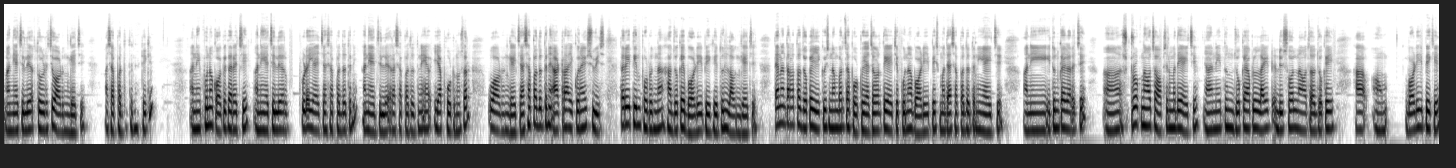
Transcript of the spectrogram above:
आणि याची लेअर थोडीशी वाढून घ्यायची. अशा पद्धतीने ठीक आहे? आणि पुन्हा कॉपी करायची आणि याची लेअर पुढे यायची अशा पद्धतीने आणि याची लेअर अशा पद्धतीने या- फोटोनुसार वाढून घ्यायची. अशा पद्धतीने अठरा एकोणावीस वीस तर हे तीन फोटोंना हा जो काही बॉडी पिक इथून लावून घ्यायचे. त्यानंतर आता जो काही एकवीस नंबरचा फोटो याच्यावरती यायचे पुन्हा बॉडी पिक्समध्ये अशा पद्धतीने यायचे आणि इथून काय करायचे स्ट्रोक नावाच्या ऑप्शनमध्ये यायचे आणि इथून जो काही आपला लाइट डिसॉल्व नावाचा जो काही हा बॉडी पिक आहे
